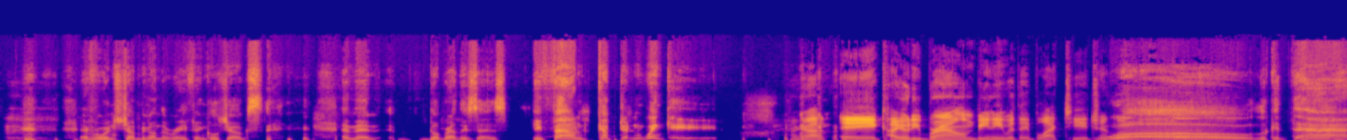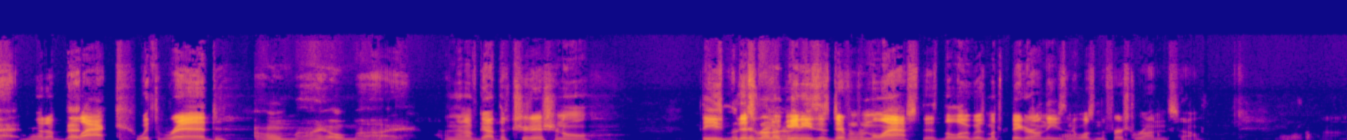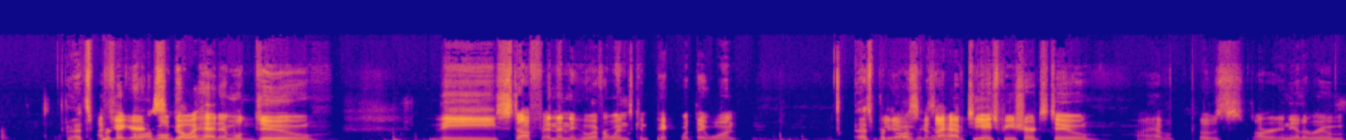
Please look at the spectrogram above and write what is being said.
Everyone's jumping on the Ray Finkle jokes. and then Bill Bradley says, he found Captain Winky. I got a Coyote Brown beanie with a black logo. Whoa, look at that. I got a That- black with red, Oh my, oh my. and then I've got the traditional. These Look this run of beanies is different from the last. The, the logo is much bigger on these than it was in the first run. So That's I pretty figured awesome. we'll go ahead and we'll do the stuff, and then whoever wins can pick what they want. That's pretty awesome. Because. I have THP shirts too. I have those are in the other room.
